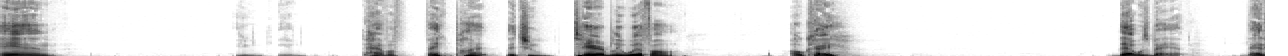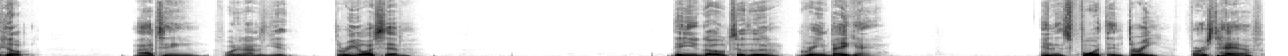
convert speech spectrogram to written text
And you, you have a fake punt that you terribly whiff on. Okay. That was bad. That helped my team, 49ers, get three or seven. Then you go to the Green Bay game. And it's fourth and three, first half.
